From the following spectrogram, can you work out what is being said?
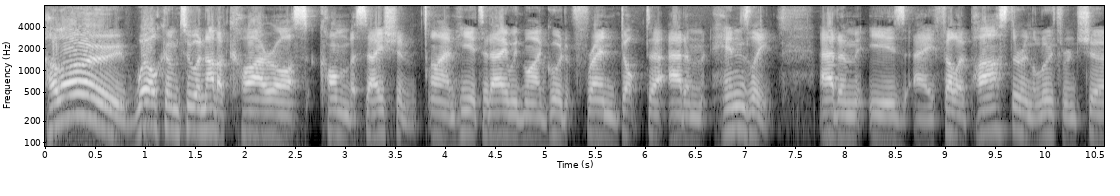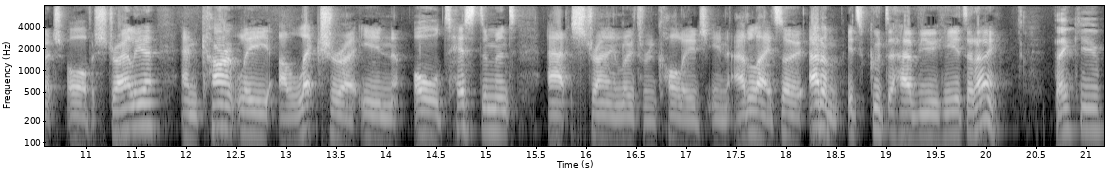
Hello, welcome to another Kairos conversation. I am here today with my good friend Dr. Adam Hensley. Adam is a fellow pastor in the Lutheran Church of Australia and currently a lecturer in Old Testament at Australian Lutheran College in Adelaide. So, Adam, it's good to have you here today. Thank you,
